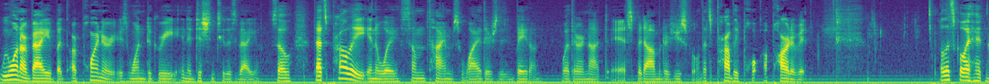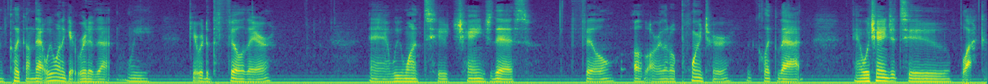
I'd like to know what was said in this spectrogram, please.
we want our value, but our pointer is one degree in addition to this value. So that's probably, in a way, sometimes why there's a debate on whether or not a speedometer is useful. That's probably a part of it. But let's go ahead and click on that. We want to get rid of that. We get rid of the fill there. And we want to change this fill of our little pointer. We click that. And we change it to black.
